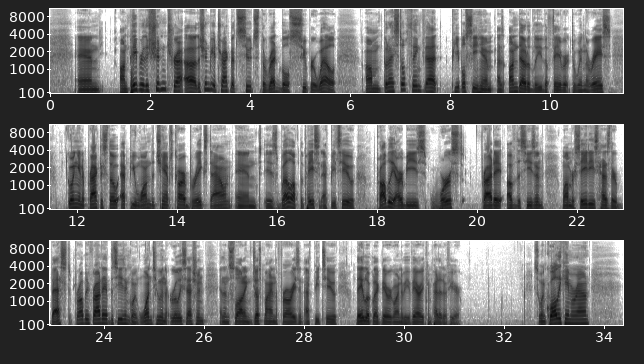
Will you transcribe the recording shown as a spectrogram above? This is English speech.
and on paper this shouldn't tra- uh, this shouldn't be a track that suits the Red Bull super well. Um, but I still think that people see him as undoubtedly the favorite to win the race. Going into practice though, FP1 the champ's car breaks down and is well off the pace in FP2, probably RB's worst Friday of the season while Mercedes has their best probably Friday of the season, going 1 2 in the early session and then slotting just behind the Ferraris in FP2. They looked like they were going to be very competitive here. So when quali came around,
